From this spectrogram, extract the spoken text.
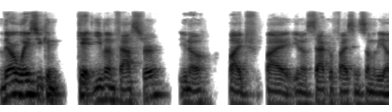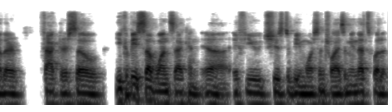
there are ways you can get even faster, you know, by by you know sacrificing some of the other factors. So you could be sub one second uh, if you choose to be more centralized. I mean, that's what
